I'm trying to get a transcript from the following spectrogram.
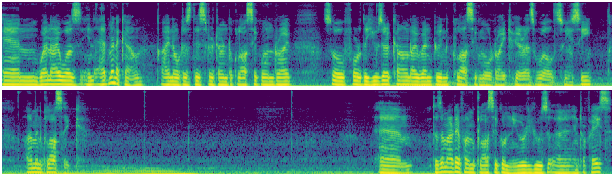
and when I was in admin account I noticed this return to classic OneDrive. So for the user account I went to in classic mode right here as well. So you see I'm in classic. And doesn't matter if I'm classic or newer user uh, interface.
